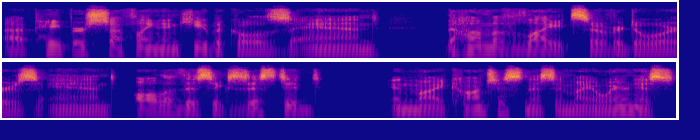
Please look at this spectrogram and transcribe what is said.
uh, paper shuffling in cubicles and the hum of lights over doors. And all of this existed in my consciousness and my awareness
